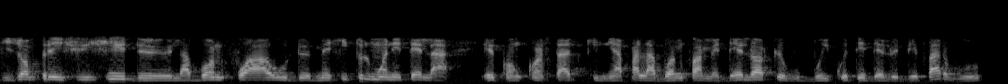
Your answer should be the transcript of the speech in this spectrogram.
disons, préjuger de la bonne foi ou de. Mais si tout le monde était là et qu'on constate qu'il n'y a pas la bonne foi, mais dès lors que vous boycottez dès le départ, vous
